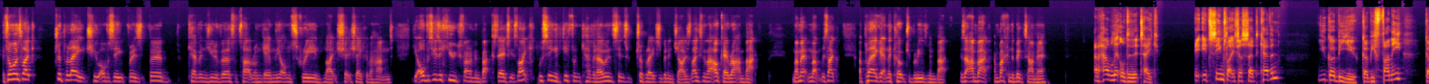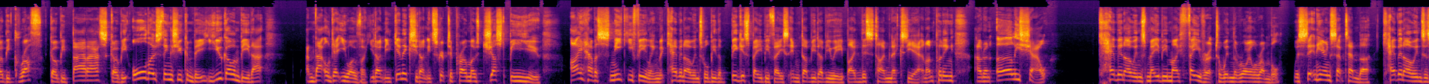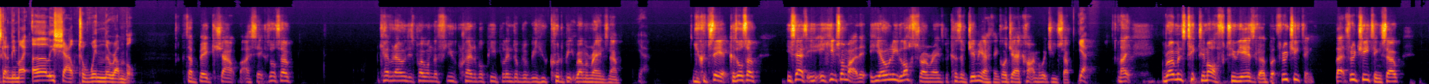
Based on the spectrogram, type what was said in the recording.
It's almost like Triple H, who obviously for his for Kevin's Universal title run game, the on-screen like shake, shake of a hand. He obviously is a huge fan of him backstage. It's like we're seeing a different Kevin Owens since Triple H has been in charge. It's like something like, okay, right, I'm back. My, my, it's like a player getting the coach who believes in him back. It's like I'm back. I'm back in the big time here. And how little did it take? It, it seems like he just said, Kevin, you go be you. Go be funny. Go be gruff. Go be badass. Go be all those things you can be. You go and be that. And that'll get you over. You don't need gimmicks. You don't need scripted promos. Just be you. I have a sneaky feeling that Kevin Owens will be the biggest babyface in WWE by this time next year. And I'm putting out an early shout Kevin Owens may be my favourite to win the Royal Rumble. We're sitting here in September. Kevin Owens is going to be my early shout to win the Rumble. It's a big shout, but I see it because also Kevin Owens is probably one of the few credible people in WWE who could beat Roman Reigns now. Yeah. You could see it because also he says he, he keeps on about it. He only lost Roman Reigns because of Jimmy, I think, or Jay. I can't remember which you so. Yeah. Like Roman's ticked him off two years ago, but through cheating, like through cheating. So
